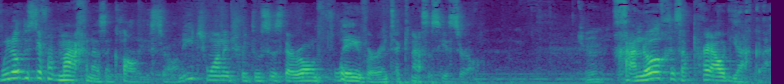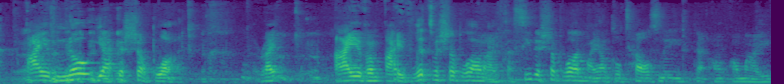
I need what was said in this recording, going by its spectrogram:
We know there's different machanas in Klal Yisrael, and each one introduces their own flavor into Knesset Yisrael. True. Chanuch is a proud yaka. I have no yakasha blood, right? I have um, I have Litvisha blood. I have Hasidisha blood. My uncle tells me that on, on my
